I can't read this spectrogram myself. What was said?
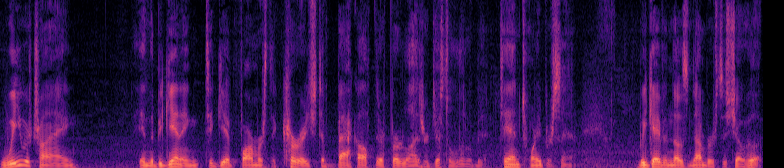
we were trying in the beginning to give farmers the courage to back off their fertilizer just a little bit 10 20% we gave them those numbers to show look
